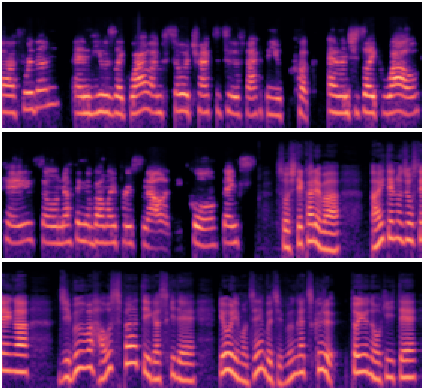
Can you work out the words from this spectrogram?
uh, for them and he was like wow i'm so attracted to the fact that you cook and then she's like wow okay so nothing about my personality cool thanks そして彼は、相手の女性が自分はハウスパーティーが好きで、料理も全部自分が作るというのを聞いて、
